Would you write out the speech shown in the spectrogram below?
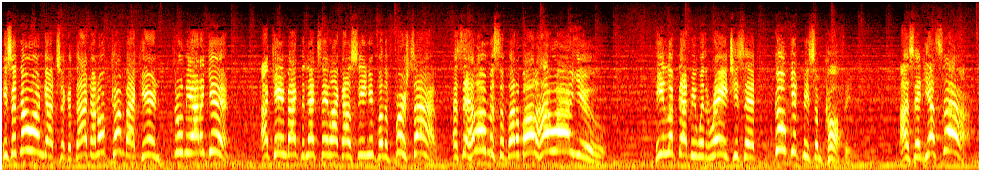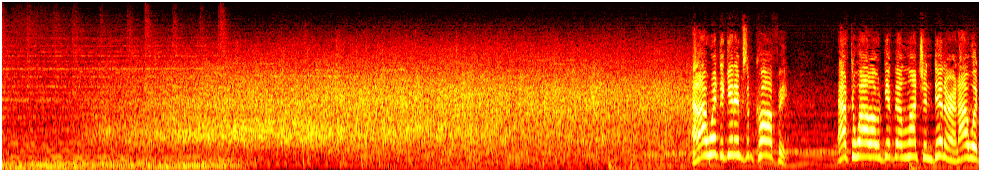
He said, No one got sick or died. Now don't come back here and throw me out again. I came back the next day like I was seeing him for the first time. I said, Hello, Mr. Butterball, how are you? He looked at me with rage. He said, Go get me some coffee. I said, Yes, sir. And I went to get him some coffee. After a while, I would get their lunch and dinner, and I would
